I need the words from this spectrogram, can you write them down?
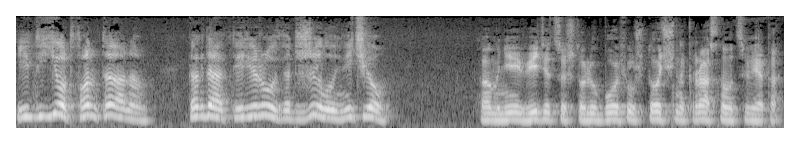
и бьет фонтаном, когда перерубят жилу мечом. А мне видится, что любовь уж точно красного цвета.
